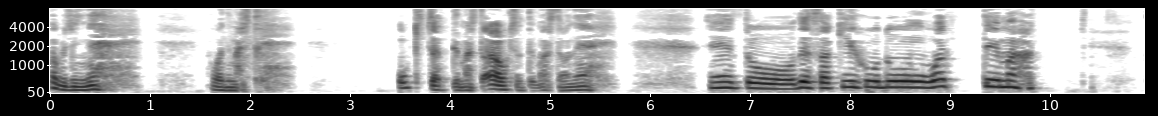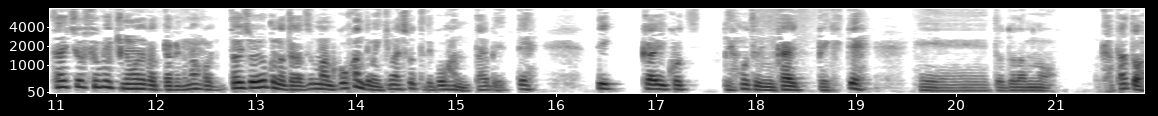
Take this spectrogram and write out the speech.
まあ、無事にね、終わりまして。起きちゃってました。あ、起きちゃってましたね。えっ、と、で、先ほど終わって、まあ、体調すごい昨日悪かったけど、なんか体調良くなったから、まあ、ご飯でも行きましょうって言ってご飯食べて、で、一回こっち、ホテルに帰ってきて、えっ、と、ドラムの方と、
